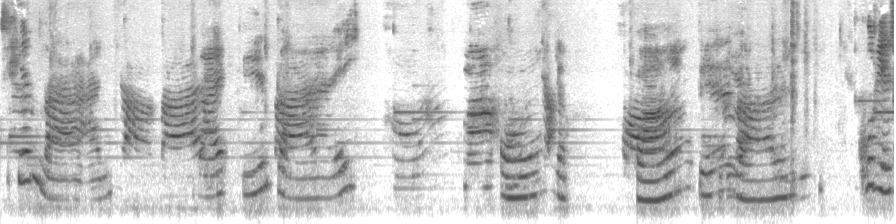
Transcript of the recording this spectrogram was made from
天蓝，白云白，红呀，黄蝶来。蝴蝶是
